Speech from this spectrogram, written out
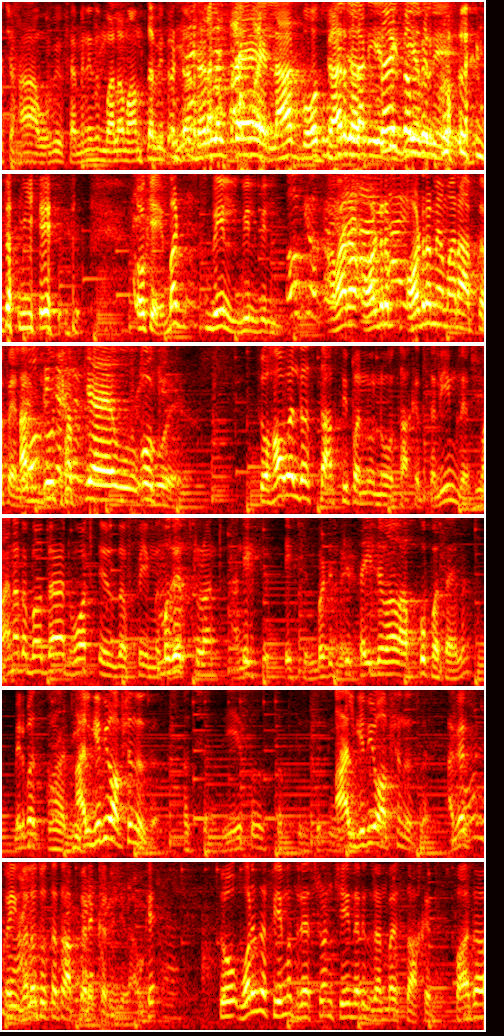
अच्छा हाँ वो भी फेमिनिज्म वाला मामला भी तो डर डर लगता है लात बहुत डर ऊँची जाती लगता है है एकदम हमने। बिल्कुल एकदम ये। Okay but will will will हमारा ऑर्डर ऑर्डर में हमारा आपका पहला। अब जो छप के आया वो okay so how well does Taapsee Pannu know Saqib Saleem let's find out about that what is the famous restaurant एक एक सेकंड बट इसके सही जवाब आपको पता है ना? मेरे पास I will give you option as well अच्छा ये तो सब simple I will give you option as well अगर कहीं गलत होता तो आप करेक्ट कर लीजिएगा okay So, what is the famous restaurant chain that is run by Sahib's father?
